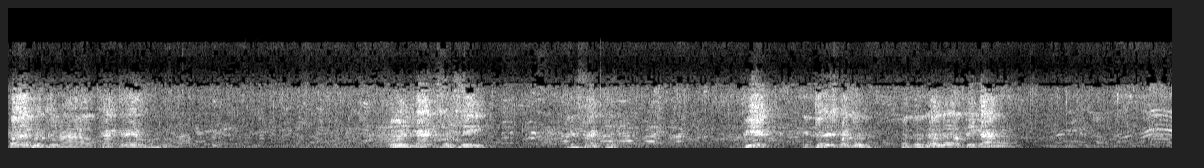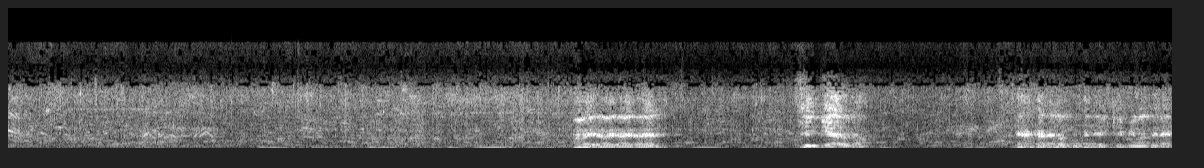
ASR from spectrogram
No, de pronto un cangrejo, ¿no? O el ganso, sí. Exacto. Bien, entonces cuando, cuando Laura nos diga, A ver, a ver, a ver, a ver. Sin miedo, ¿no? Esa cara de loco que tiene, ¿quién me va a tener?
